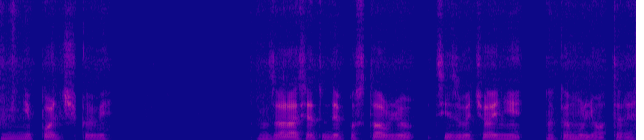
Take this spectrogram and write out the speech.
міні-пальчикові. Зараз я туди поставлю ці звичайні акумулятори.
